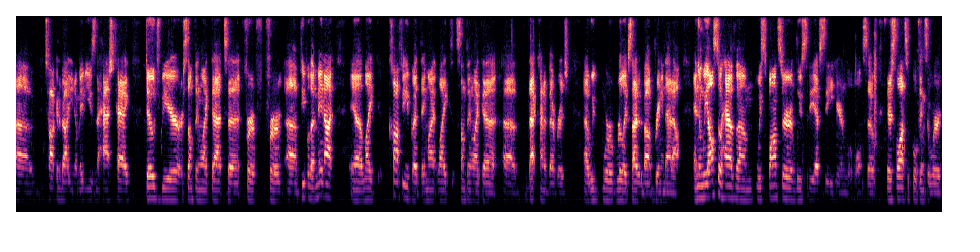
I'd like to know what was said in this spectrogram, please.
Uh, talking about you know maybe using the hashtag Doge beer or something like that to, for for uh, people that may not uh, like coffee, but they might like something like a, that kind of beverage. Uh, we were really excited about bringing that out. And then we also have um, we sponsor LouCity FC here in Louisville. So there's lots of cool things that we're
